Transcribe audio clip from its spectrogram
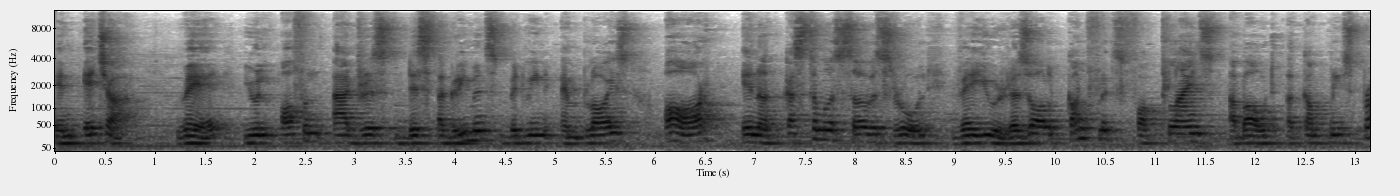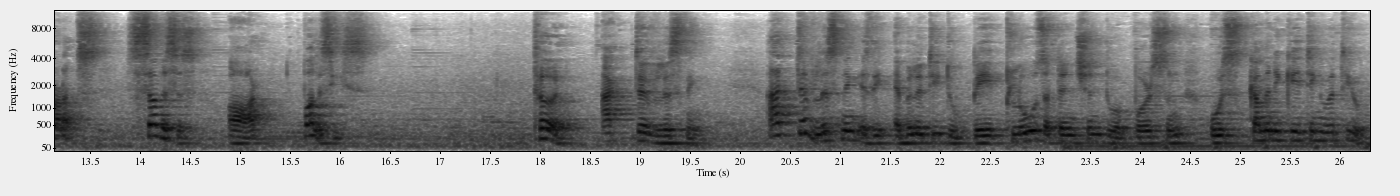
in HR where you will often address disagreements between employees or in a customer service role where you resolve conflicts for clients about a company's products, services, or policies. Third, active listening. Active listening is the ability to pay close attention to a person who is communicating with you.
